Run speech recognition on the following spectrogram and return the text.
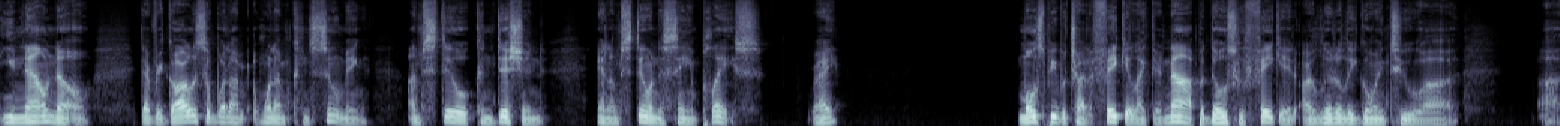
you now know that regardless of what I'm what I'm consuming, I'm still conditioned and I'm still in the same place, right? Most people try to fake it like they're not, but those who fake it are literally going to uh, uh,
